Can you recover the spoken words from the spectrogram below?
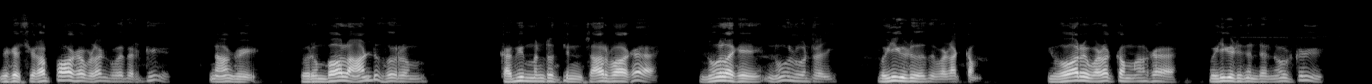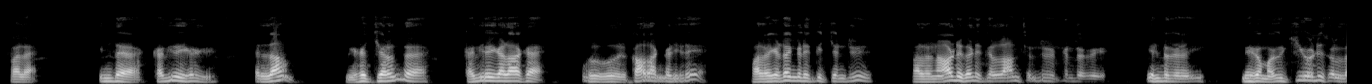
மிக சிறப்பாக விளங்குவதற்கு நாங்கள் பெரும்பாலும் ஆண்டுதோறும் கவி மன்றத்தின் சார்பாக நூலகை நூல் ஒன்றை வெளியிடுவது வழக்கம். இவ்வாறு வழக்கமாக வெளியிடுகின்ற நூல்கள் பல. இந்த கவிதைகள் எல்லாம் மிகச்சிறந்த கவிதைகளாக ஒரு ஒரு காலங்களிலே பல இடங்களுக்கு சென்று பல நாடுகளுக்கெல்லாம் சென்றிருக்கின்றது என்பதனை மிக மகிழ்ச்சியோடு சொல்ல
